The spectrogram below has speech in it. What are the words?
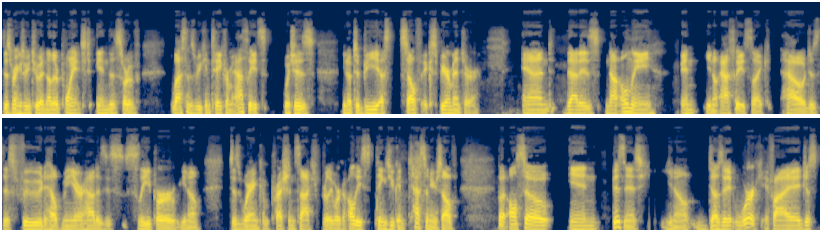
this brings me to another point in the sort of lessons we can take from athletes which is, you know, to be a self experimenter. And that is not only in, you know, athletes, like how does this food help me or how does this sleep or, you know, does wearing compression socks really work? All these things you can test on yourself, but also in business, you know, does it work if I just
